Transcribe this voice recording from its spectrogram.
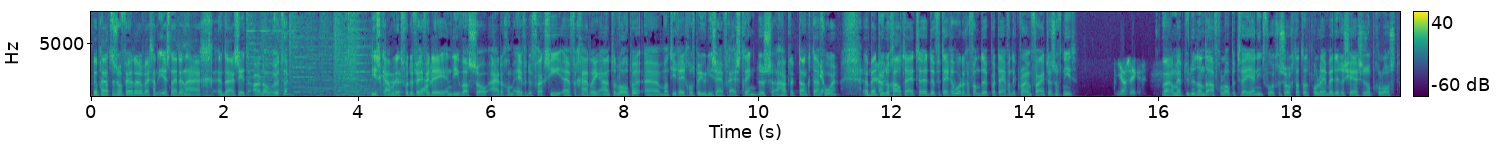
We praten zo verder. Wij gaan eerst naar Den Haag. Daar zit Arno Rutte. Die is Kamerlid voor de VVD en die was zo aardig om even de fractievergadering uit te lopen. Uh, want die regels bij jullie zijn vrij streng, dus hartelijk dank daarvoor. Ja. Uh, bent u nog altijd uh, de vertegenwoordiger van de Partij van de Crime Fighters, of niet? Jazeker. Waarom hebt u er dan de afgelopen twee jaar niet voor gezorgd... dat dat probleem bij de recherche is opgelost?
